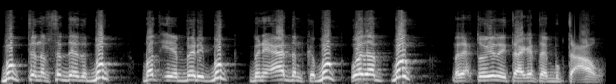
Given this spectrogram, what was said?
bugta nafsadeeda bug bad iyo beri bug bani aadamka bug wada bug madaxtooyaday taagan tahay bugta caaw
